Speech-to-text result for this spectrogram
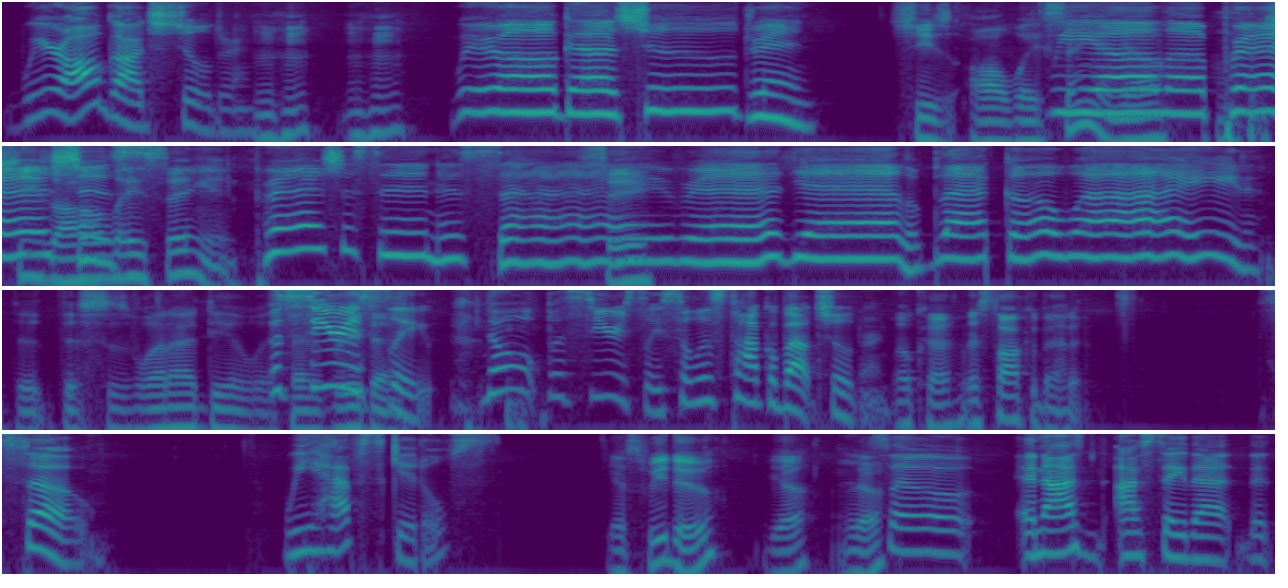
We're all God's children. Mm-hmm. Mm-hmm. We're all God's children. She's always We singing. all y'all. are precious. She's always singing. Precious in His sight. See? Red, yellow, black, or white. Th- this is what I deal with. But seriously, no, but seriously. So let's talk about children. Okay, let's talk about it. So we have Skittles. Yes, we do. Yeah. Yeah. So, and I I say that that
